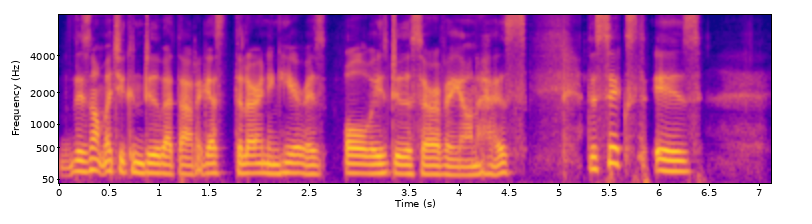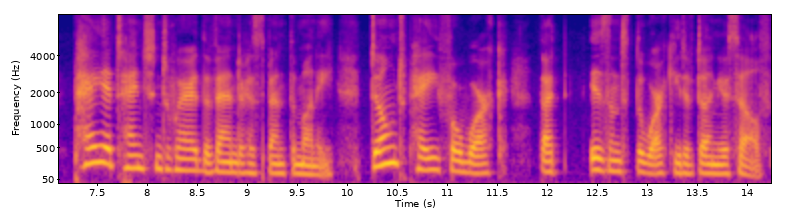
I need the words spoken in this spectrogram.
There's not much you can do about that. I guess the learning here is always do a survey on a house. The sixth is pay attention to where the vendor has spent the money. Don't pay for work that isn't the work you'd have done yourself.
